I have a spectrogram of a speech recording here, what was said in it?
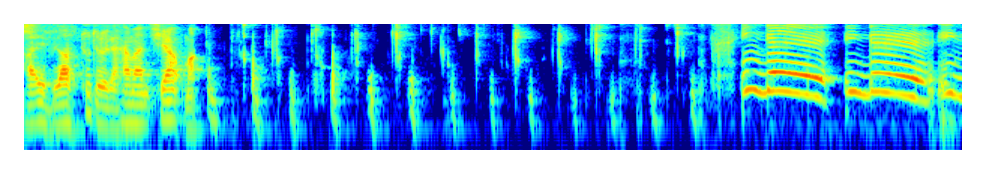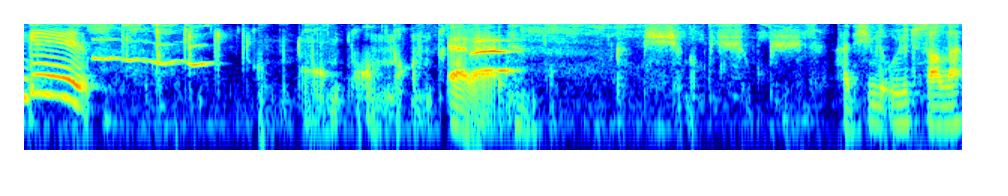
Hayır biraz tut öyle hemen şey yapma. İnge, İnge, İnge. Evet. Hadi şimdi uyut salla.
